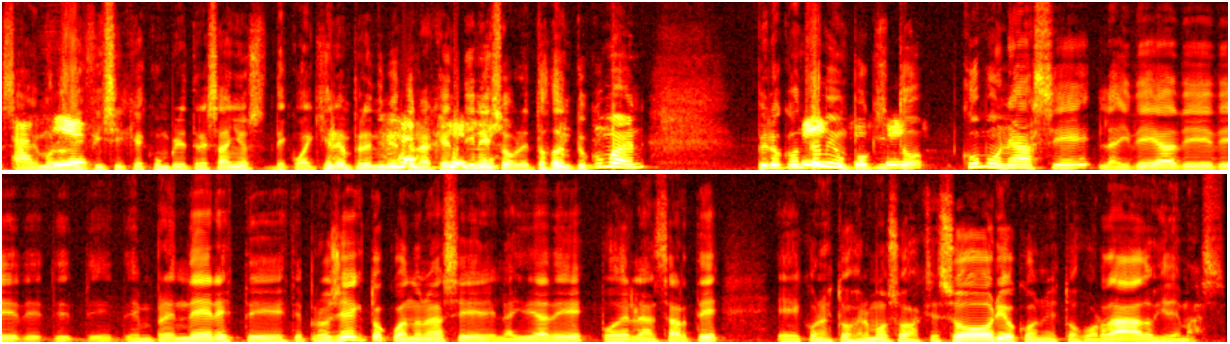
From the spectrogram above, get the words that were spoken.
Sabemos lo difícil que es cumplir tres años de cualquier emprendimiento en Argentina y sobre todo en Tucumán. Pero contame un poquito cómo nace la idea de, de, emprender este, este proyecto, cuándo nace la idea de poder lanzarte eh, con estos hermosos accesorios, con estos bordados y demás.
